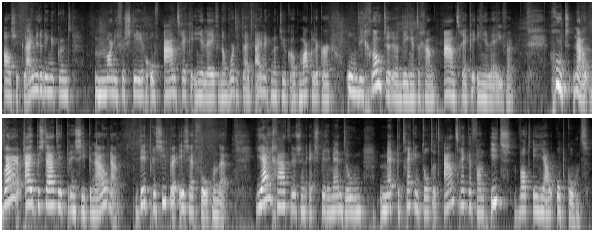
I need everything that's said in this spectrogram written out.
als je kleinere dingen kunt manifesteren of aantrekken in je leven, dan wordt het uiteindelijk natuurlijk ook makkelijker om die grotere dingen te gaan aantrekken in je leven. Goed, nou, waaruit bestaat dit principe nou? Nou, dit principe is het volgende. Jij gaat dus een experiment doen met betrekking tot het aantrekken van iets wat in jou opkomt.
